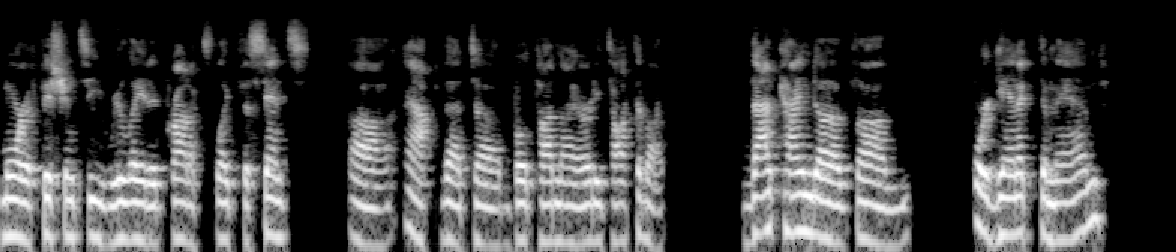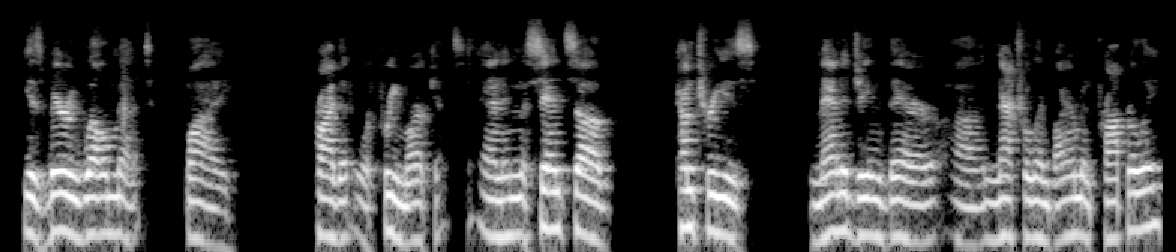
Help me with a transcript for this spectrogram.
more efficiency related products like the Sense uh, app that uh, both Todd and I already talked about. That kind of um, organic demand is very well met by private or free markets. And in the sense of countries managing their uh, natural environment properly,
